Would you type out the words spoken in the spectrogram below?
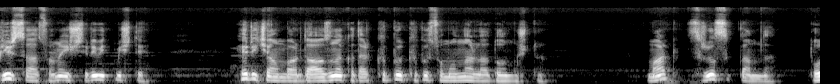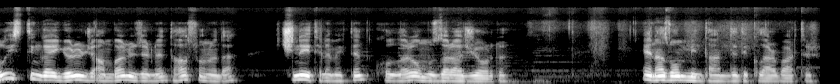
Bir saat sonra işleri bitmişti. Her iki ambarda ağzına kadar kıpır kıpır somonlarla dolmuştu. Mark sırılsıklamdı. Dolu istingayı görünce ambarın üzerine daha sonra da içine itelemekten kolları omuzları acıyordu. En az 10 bin tane dedi Clarkwater.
